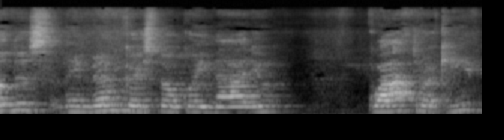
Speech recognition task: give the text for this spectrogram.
todos. Lembrando que eu estou com o Inário 4 aqui.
